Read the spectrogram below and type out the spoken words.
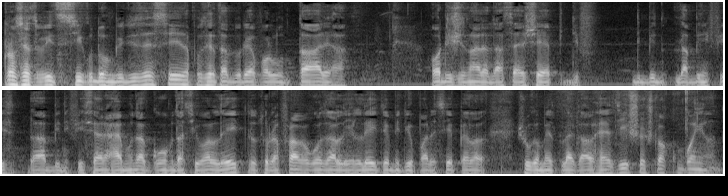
Processo 25 2016, aposentadoria voluntária originária da SEGEP de, de, da, da beneficiária Raimunda Gomes da Silva Leite, doutora Flávia Gonzalez Leite emitiu parecer pelo julgamento legal e registro, eu estou acompanhando.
